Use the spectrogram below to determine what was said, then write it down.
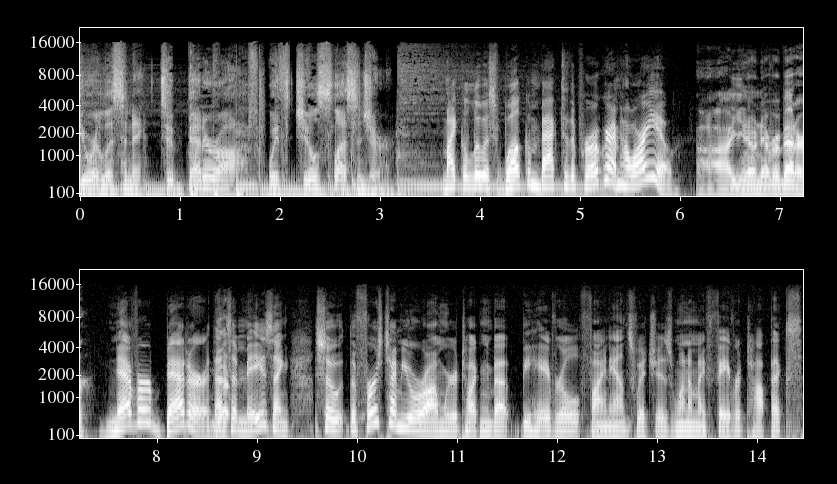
You're listening to Better Off with Jill Schlesinger. Michael Lewis, welcome back to the program. How are you? Uh, you know, never better. Never better. That's Yep. amazing. So, the first time you were on, we were talking about behavioral finance, which is one of my favorite topics.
